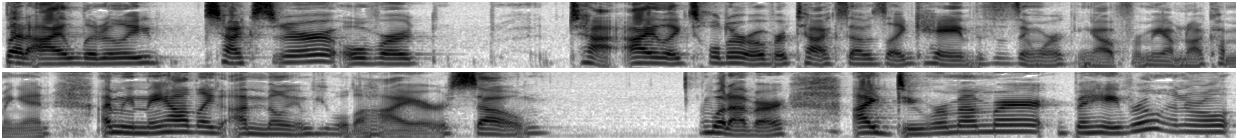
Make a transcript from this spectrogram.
but I literally texted her over I like told her over text I was like, "Hey, this isn't working out for me. I'm not coming in." I mean, they had like a million people to hire. So whatever. I do remember behavioral inter-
